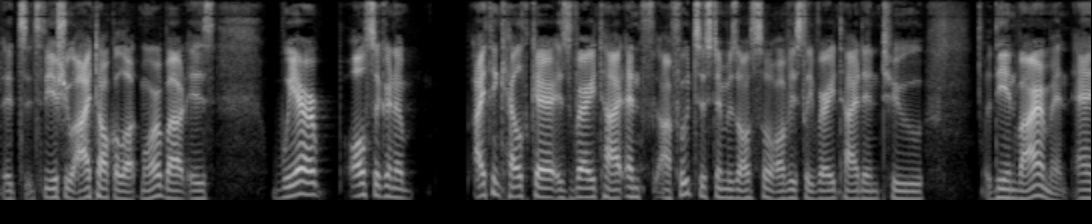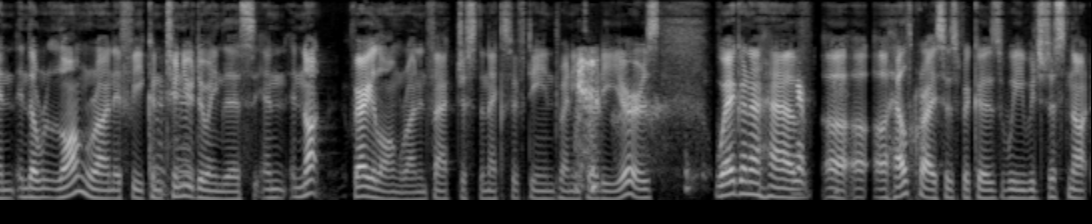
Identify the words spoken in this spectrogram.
it's it's the issue I talk a lot more about, is we're also going to I think healthcare is very tied, and our food system is also obviously very tied into the environment. And in the long run, if we continue mm-hmm. doing this, and, and not very long run, in fact, just the next 15, 20, 30 years, we're going to have yep. a, a, a, health crisis because we would just not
